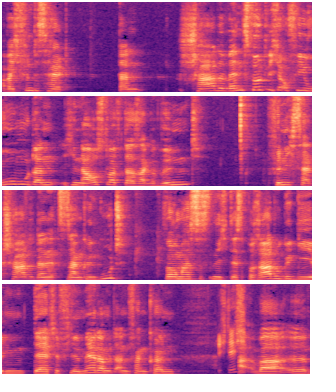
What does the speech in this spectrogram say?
Aber ich finde es halt dann schade, wenn es wirklich auf Hiromu dann hinausläuft, dass er gewinnt. Finde ich es halt schade, dann hättest du sagen können, gut, warum hast du es nicht Desperado gegeben? Der hätte viel mehr damit anfangen können. Richtig? Aber äh,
